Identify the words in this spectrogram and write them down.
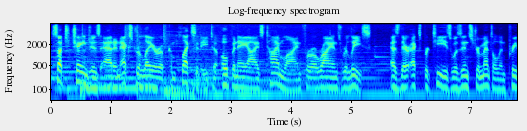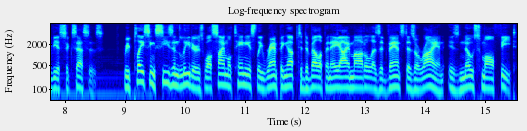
Such changes add an extra layer of complexity to OpenAI's timeline for Orion's release, as their expertise was instrumental in previous successes. Replacing seasoned leaders while simultaneously ramping up to develop an AI model as advanced as Orion is no small feat.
